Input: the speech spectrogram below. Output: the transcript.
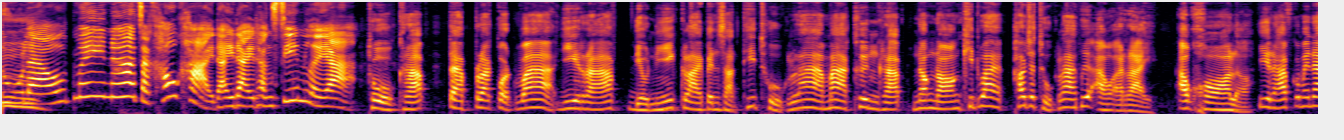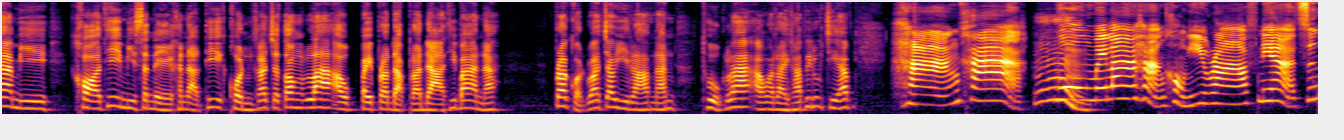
ดูแล้วไม่น่าจะเข้าข่ายใด ๆ ทั้งสิ้นเลยอะถูกครับ แต่ปรากฏว่ายีราฟ เดี๋ยวนี้กลายเป็นสัตว์ที่ถูกล่ามากขึ้นครับ น้องๆ คิดว่าเขาจะถูกล่าเพื่อเอาอะไร เอาคอเหรอยีราฟก็ไม่น่ามีคอที่มีเสน่ห์ขนาดที่คนเขาจะต้องล่าเอาไปประดับประดาที่บ้านนะ ปรากฏว่าเจ้ายีราฟนั้นถูกล่าเอาอะไรครับพี่ลูกเจี๊ยบ หางค่ะอืงมงไหม่ล่ะหางของยีราฟเนี่ย ซึ่ง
